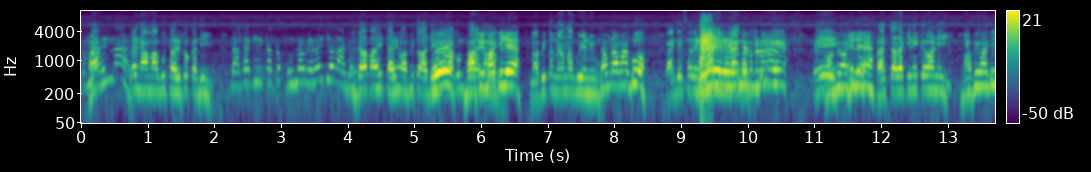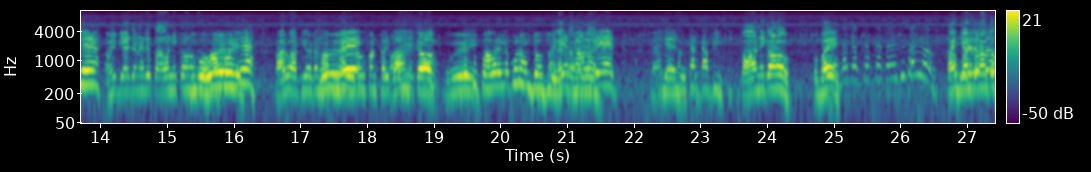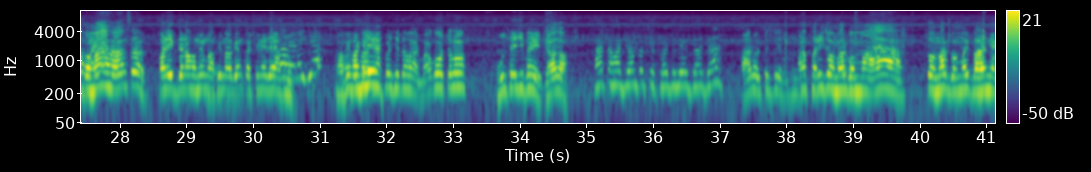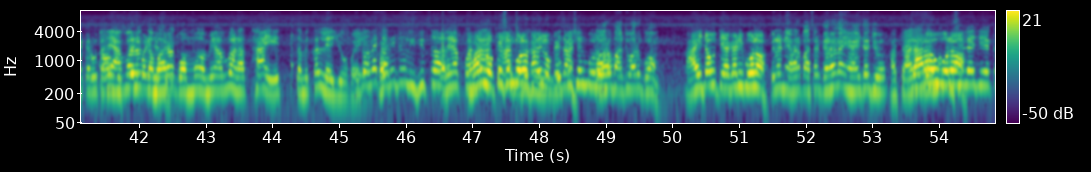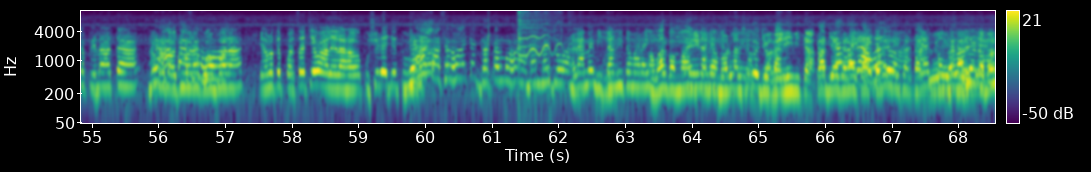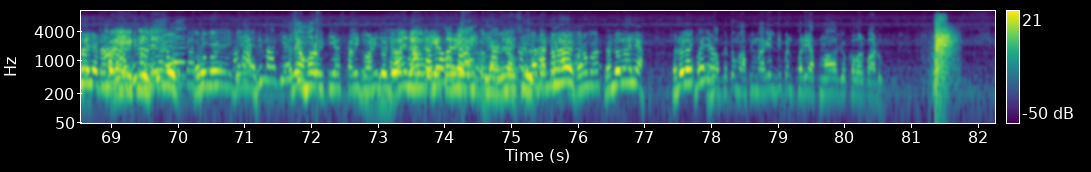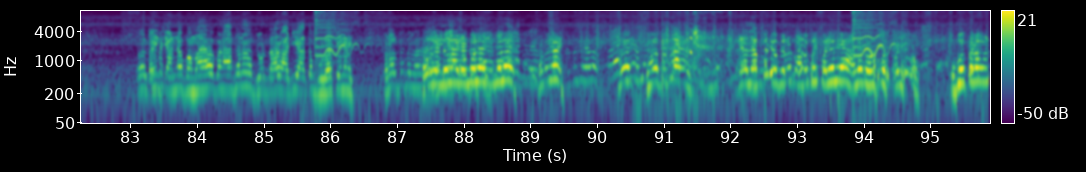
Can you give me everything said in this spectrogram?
તો ના. એટલે ના માંગુ તારી તો કદી. દાદાગીરી કરતો ફૂંડા વેરાઈ ગયો લાગે જા પાછી તારી માફી તો આજે માંગુ માફી માગી લે માફી તો ના માગું એની હું. તમને માગું કાયદેસર એની. પકડો. હાથ ચાલાકી નહીં કરવાની માફી માગી લે અમે બે જણા એટલે પાવર નહીં કરવાનું માફી માંગી સારું આટલી માફી. પણ ફરી પાવર નહીં કરવાનો તું પાવર એટલે કોણ સમજાવ તું અરે તમારે. બંકાત કાપી પાવર નહીં કરવાનો ઓ ભાઈ એના ચપ ચપ કરતા શું થયું ત્રણ ચાર જણા તો ભમાયા હા પણ એક જણા અમે માફી માગે એમ કશું નહીં જાય આપણું માફી માંગી લે. પડશે તમાર. માગો ચલો. ભૂલ થઈ ગઈ ભાઈ. જા દો હા તમાર જેમ તો ચેપલા જો લે જા જા સારું અલ્પેશભાઈ અને ફરી જો અમારા ગામમાં. આયા તો અમાર ગામમાં બહાર નીકળવું તો અરે આવવાના તમારા. ગામમાં. અમે આવવાના થાય તમે કલ લેજો ભાઈ તો અમે કરી દીધું લીધી છે. અરે પણ આ બોલો, ખાલી location બોલો. તમારું બાજુવાળું ગામ. આઈ જાઉં ત્યાં ગાડી બોલો. પેલા નેહાર પાછળ ઘરે ને આઈ જજો. તારા તારા આવું બોલો. પૂછી લેજે કે પેલા હતા. આપણા પાછળ વાળા એમનો કે પરચા ચેવા આલેલા હ? પૂછી લેજે તું. નેહાર પાછળ હોય કે ગટરમાં હોય અમારે નહીં જોવા એટલે અમે બીતાણથી તમારા અમાર અમારા ગામમાં આવીને તમે અમારું પૂછી જોજો ખાલી બીતા. કા બે જણા નહીં કરતા. લઈ લે, ડબ્બો લે, એક. બરોબર? એટલે અમારો ઇતિહાસ ખાલી જોવાની જોજો. હા, ના, દંડો લઈ. બરોબર. દંડો લઈ લે દંડો વખત તો માફી માંગી લીધી પણ ફરી હાથમાં આવજો ખબર પાડું ત્રણ ભમાયા પણ આ છે ને જોરદાર વાજી આ તો ભૂલાશે નહીં દંડો લઈ, દંડો લઈ, દંડો લઈ, દંડો લઈ. ચાલો, પકડ. લે, લે, પડ્યો, પેલો નાનો ભાઈ પડ્યો લે, હાલે નાનો ભાઈ પડ્યો. ઊભો કરો.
